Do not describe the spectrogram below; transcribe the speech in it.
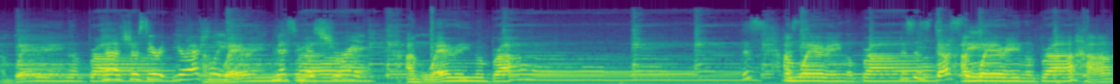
I'm wearing a bra. No, just you're you're actually I'm wearing missing a, a string. I'm wearing a bra. This, I'm wearing a bra. This is dusty. I'm wearing a bra.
